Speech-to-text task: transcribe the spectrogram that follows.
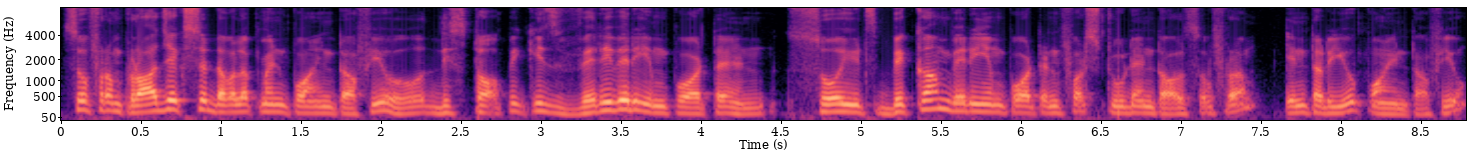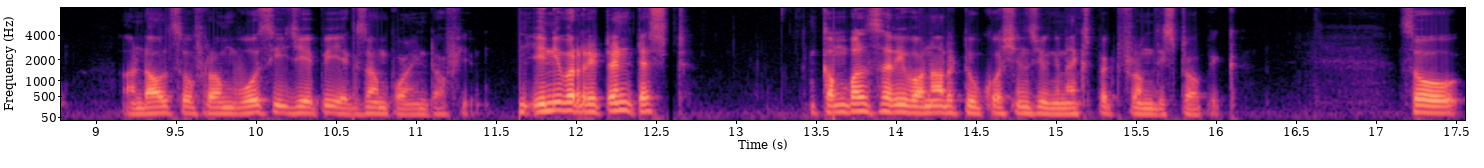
So, from projects development point of view this topic is very very important. So, it's become very important for student also from interview point of view and also from OCJP exam point of view. In your written test compulsory one or two questions you can expect from this topic. So,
